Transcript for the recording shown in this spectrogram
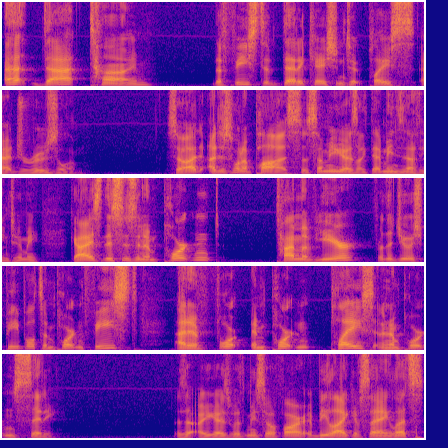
at that time, the Feast of Dedication took place at Jerusalem. So I, I just want to pause. So some of you guys like that means nothing to me. Guys, this is an important time of year for the Jewish people. It's an important feast at an important place in an important city. That, are you guys with me so far? It'd be like if saying, let's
